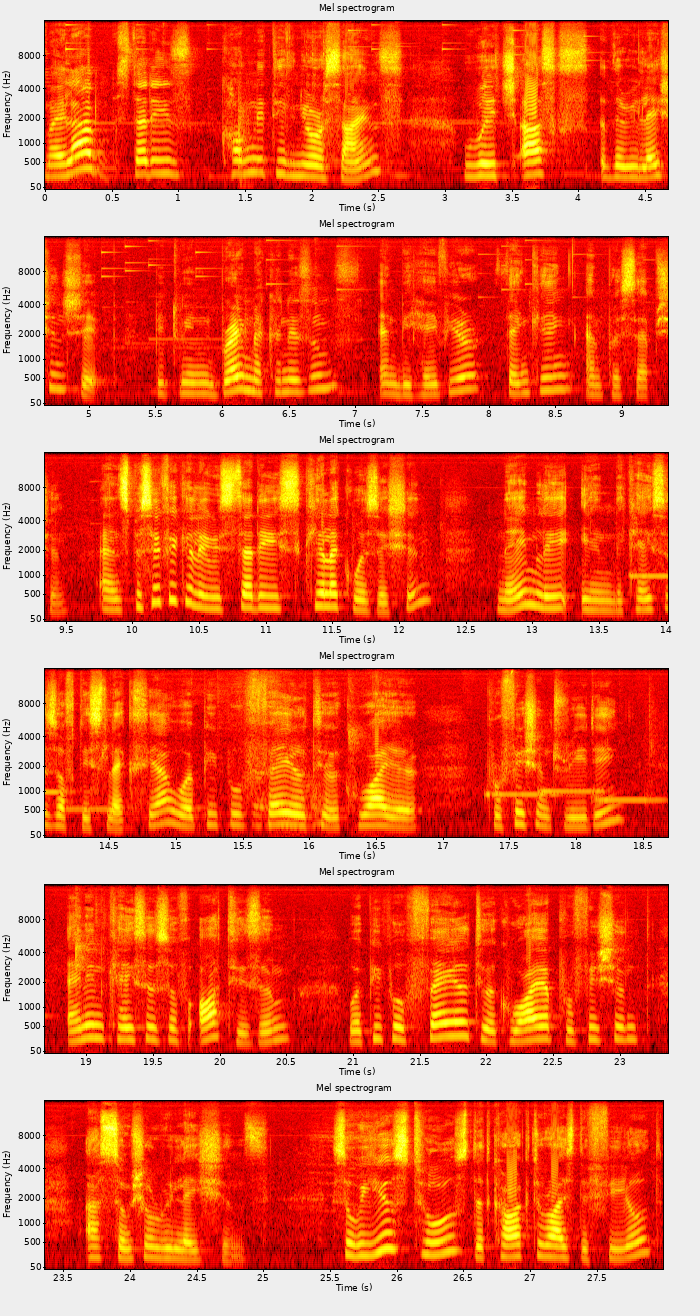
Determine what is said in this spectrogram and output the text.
My lab studies cognitive neuroscience, which asks the relationship between brain mechanisms and behavior, thinking, and perception. And specifically, we study skill acquisition, namely in the cases of dyslexia, where people fail to acquire proficient reading, and in cases of autism, where people fail to acquire proficient uh, social relations. So we use tools that characterize the field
